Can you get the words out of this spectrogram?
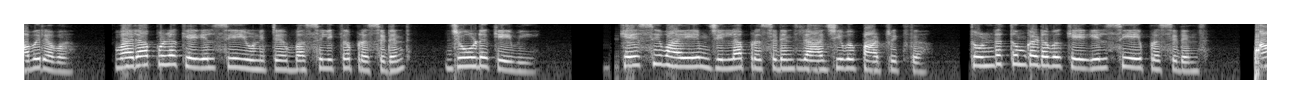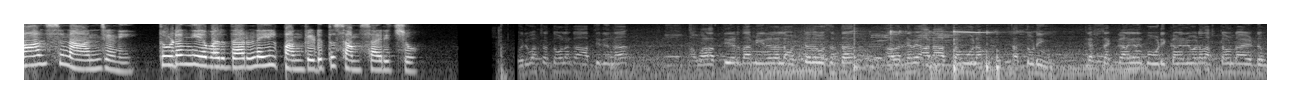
ആവരവ്. Varappuzha K L C unit basilica president Jude K V. K C Y M ജില്ലാ president Rajiv Patrick Thundathumkadavu K. L. C. A president Anson Antony തുടങ്ങിയവർ ധർണയിൽ പങ്കെടുത്തു സംസാരിച്ചു. ഒരു വർഷത്തോളം കാത്തിരുന്ന വളർത്തിയെടുത്ത മീനുകളെല്ലാം ഒറ്റ ദിവസത്തെ അവരുടെ അനാസ്ഥ മൂലം ചത്തുടങ്ങി. ലക്ഷക്കണക്കിന് കോടിക്കണക്കിന് രൂപയുടെ നഷ്ടം ഉണ്ടായിട്ടും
